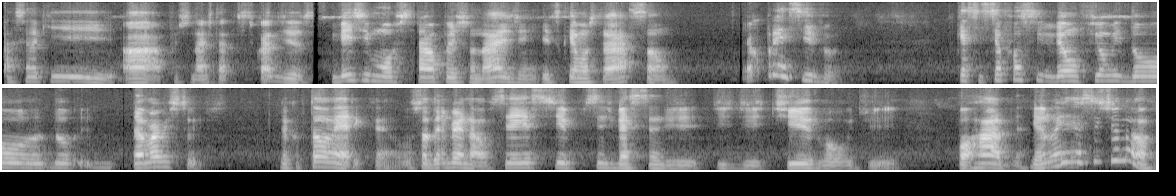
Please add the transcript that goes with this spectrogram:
a cena que ah, o personagem está triste causa disso. Em vez de mostrar o personagem, eles querem mostrar a ação. É compreensível. Porque assim, se eu fosse ver um filme do, do da Marvel Studios, do Capitão América, o Soldado Invernal, se esse tipo, se tivesse cena de, de, de tiro ou de porrada, eu não ia assistir, não.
